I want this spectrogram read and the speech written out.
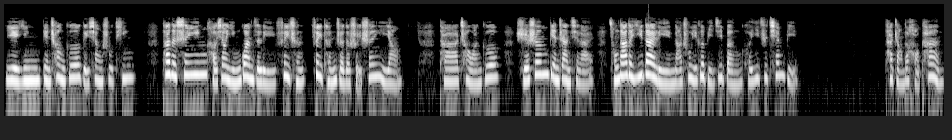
夜莺便唱歌给橡树听，它的声音好像银罐子里沸腾沸腾着的水声一样。他唱完歌，学生便站起来。从他的衣袋里拿出一个笔记本和一支铅笔。他长得好看，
